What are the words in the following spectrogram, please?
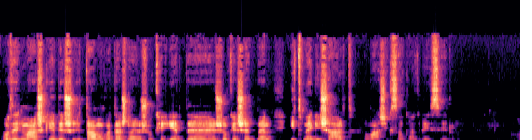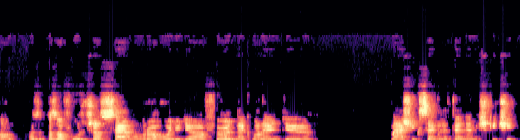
Az egy más kérdés, hogy a támogatás nagyon sok, ért, sok esetben itt meg is állt a másik szakák részéről az, az a furcsa számomra, hogy ugye a Földnek van egy másik szeglete, nem is kicsi,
